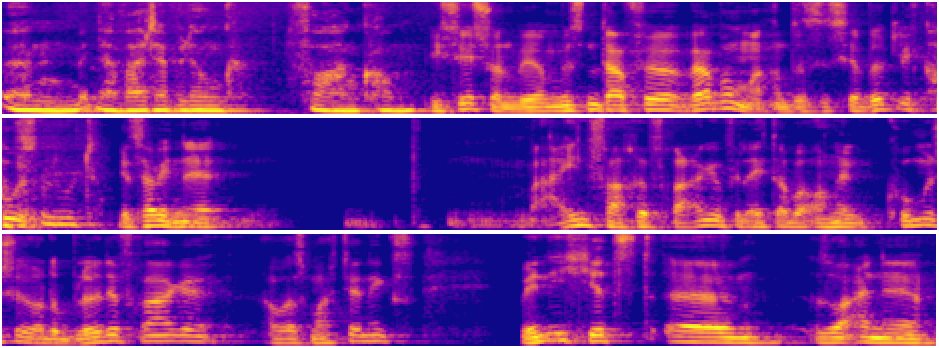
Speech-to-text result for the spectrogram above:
ähm, mit einer Weiterbildung vorankommen. Ich sehe schon, wir müssen dafür Werbung machen. Das ist ja wirklich cool. Absolut. Jetzt habe ich eine einfache Frage, vielleicht aber auch eine komische oder blöde Frage, aber es macht ja nichts. Wenn ich jetzt ähm, so eine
